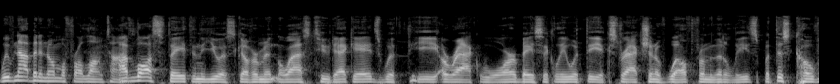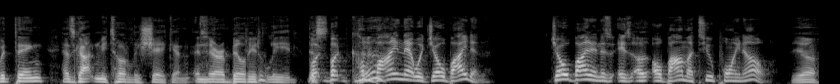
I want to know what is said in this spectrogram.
We've not been in normal for a long time. I've lost faith in the U.S. government in the last two decades with the Iraq war, basically with the extraction of wealth from the Middle East. But this COVID thing has gotten me totally shaken in their ability to lead. This- but but combine that with Joe Biden. Joe Biden is is Obama 2.0. Yeah.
